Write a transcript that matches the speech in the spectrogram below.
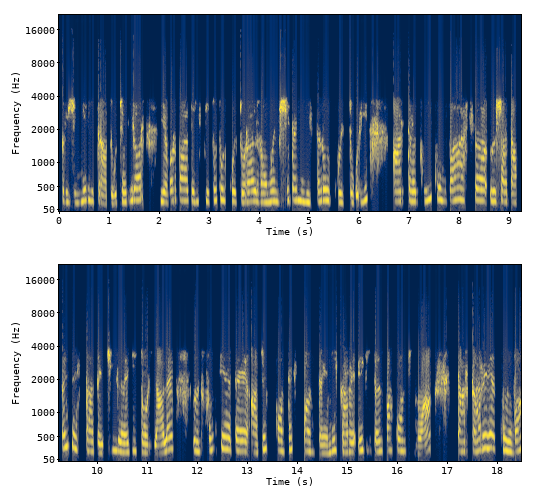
sprijinirii traducerilor, e vorba de Institutul Cultural Român și de Ministerul Culturii, ar trebui cumva să își adapteze strategiile editoriale în funcție de acest context pandemic, care evident va continua, dar care cumva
